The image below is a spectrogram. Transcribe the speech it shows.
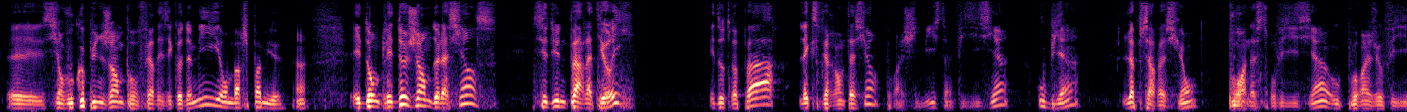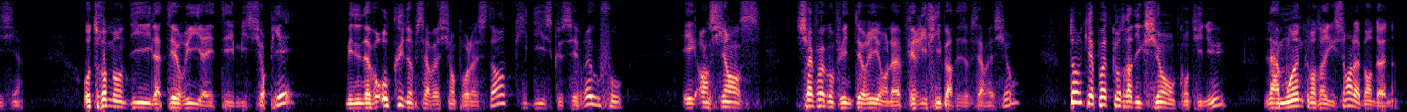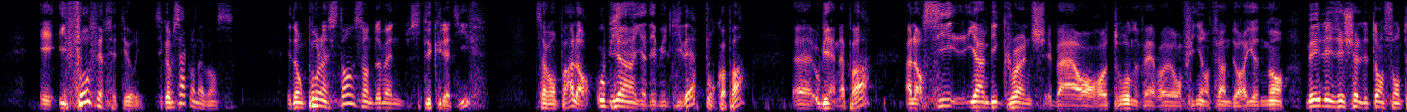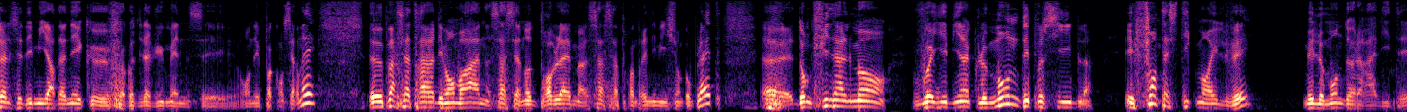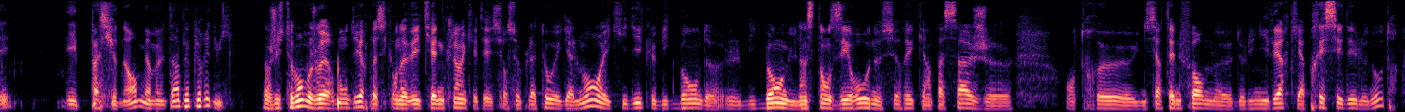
Euh, si on vous coupe une jambe pour faire des économies, on marche pas mieux. hein. Et donc, les deux jambes de la science, c'est d'une part la théorie, et d'autre part l'expérimentation, pour un chimiste, un physicien, ou bien l'observation pour un astrophysicien ou pour un géophysicien. Autrement dit, la théorie a été mise sur pied, mais nous n'avons aucune observation pour l'instant qui dise que c'est vrai ou faux. Et en science, chaque fois qu'on fait une théorie, on la vérifie par des observations. Tant qu'il n'y a pas de contradiction, on continue. La moindre contradiction, on l'abandonne. Et il faut faire ces théories. C'est comme ça qu'on avance. Et donc, pour l'instant, c'est un domaine spéculatif. Nous ne savons pas. Alors, ou bien il y a des multivers, pourquoi pas, euh, ou bien il n'y en a pas. Alors, s'il y a un big crunch, eh ben, on retourne vers, euh, on finit en fin de rayonnement. Mais les échelles de temps sont telles, c'est des milliards d'années que, à côté de la vie humaine, c'est, on n'est pas concerné. Euh, passer à travers des membranes, ça, c'est un autre problème. Ça, ça prendrait une émission complète. Euh, donc, finalement, vous voyez bien que le monde des possibles est fantastiquement élevé, mais le monde de la réalité est passionnant, mais en même temps un peu plus réduit. Alors justement, moi je voudrais rebondir parce qu'on avait Étienne Klein qui était sur ce plateau également et qui dit que le Big Bang, le Big Bang, l'instant zéro ne serait qu'un passage euh, entre une certaine forme de l'univers qui a précédé le nôtre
